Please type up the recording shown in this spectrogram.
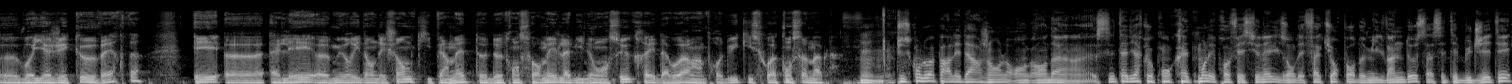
voyager que verte et euh, elle est euh, mûrie dans des chambres qui permettent de transformer l'amidon en sucre et d'avoir un produit qui soit consommable. Puisqu'on doit parler d'argent, Laurent Grandin, c'est-à-dire que concrètement, les professionnels, ils ont des factures pour 2022, ça c'était budgété,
